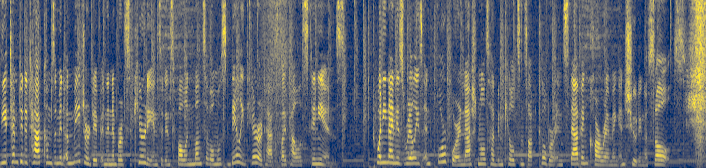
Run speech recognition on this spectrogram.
The attempted attack comes amid a major dip in the number of security incidents following months of almost daily terror attacks by Palestinians. 29 Israelis and 4 foreign nationals have been killed since October in stabbing, car ramming, and shooting assaults.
